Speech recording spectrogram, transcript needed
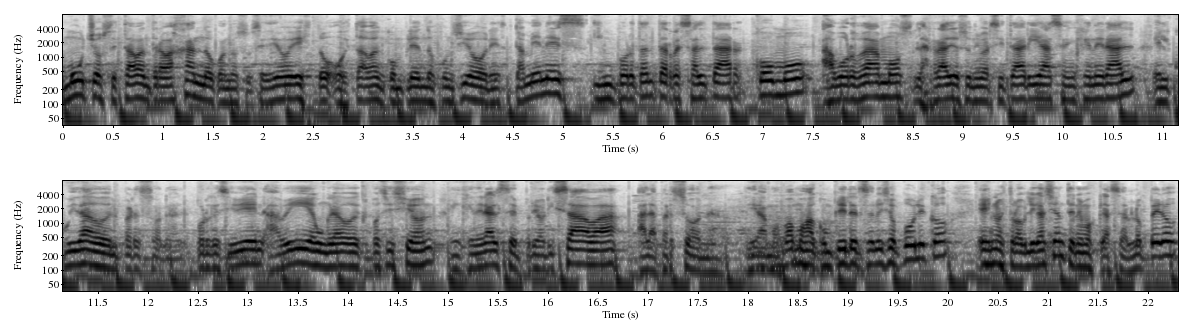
muchos estaban trabajando cuando sucedió esto o estaban cumpliendo funciones. También es importante resaltar cómo abordamos las radios universitarias en general el cuidado del personal, porque si bien había un grado de exposición, en general se priorizaba a la persona. Digamos, vamos a cumplir el servicio público, es nuestra obligación, tenemos que hacerlo, pero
